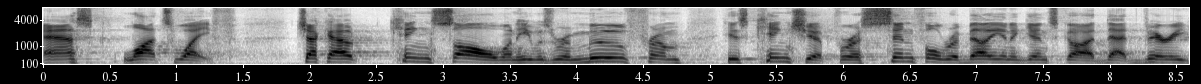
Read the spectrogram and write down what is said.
ask Lot's wife. Check out King Saul when he was removed from his kingship for a sinful rebellion against God that very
